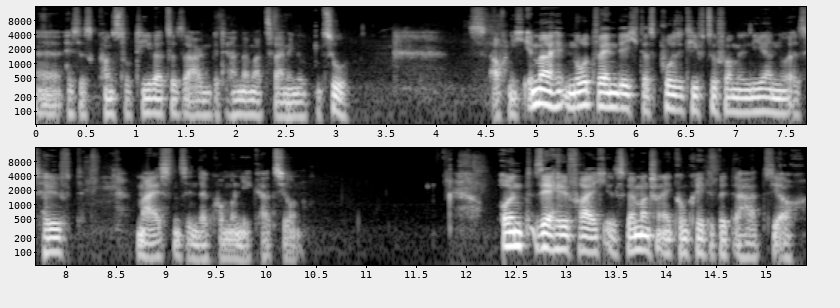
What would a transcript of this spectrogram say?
äh, ist es konstruktiver zu sagen, bitte hör mir mal zwei Minuten zu. Es ist auch nicht immer notwendig, das positiv zu formulieren, nur es hilft meistens in der Kommunikation. Und sehr hilfreich ist, wenn man schon eine konkrete Bitte hat, sie auch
